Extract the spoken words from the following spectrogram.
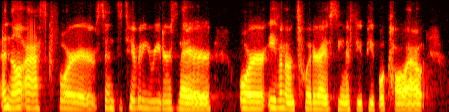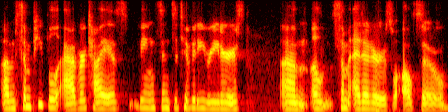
and they'll ask for sensitivity readers there. Or even on Twitter, I've seen a few people call out. Um, some people advertise being sensitivity readers um, uh, some editors will also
